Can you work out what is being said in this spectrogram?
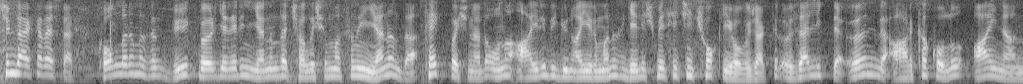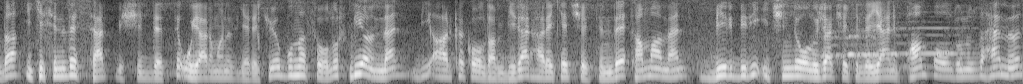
Şimdi arkadaşlar kollarımızın büyük bölgelerin yanında çalışılmasının yanında tek başına da ona ayrı bir gün ayırmanız gelişmesi için çok iyi olacaktır. Özellikle ön ve arka kolu aynı anda ikisini de sert bir şiddette uyarmanız gerekiyor. Bu nasıl olur? Bir önden bir arka koldan birer hareket şeklinde tamamen birbiri içinde olacak şekilde yani pump olduğunuzda hem ön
